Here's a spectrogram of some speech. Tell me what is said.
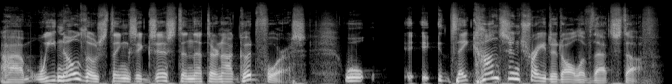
Um, we know those things exist and that they're not good for us. Well, it, it, they concentrated all of that stuff.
